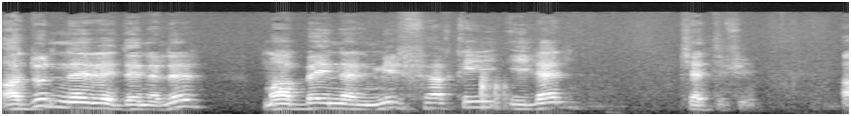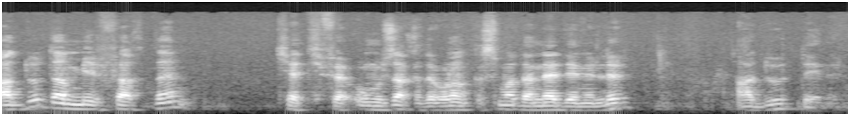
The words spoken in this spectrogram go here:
Adud nere denilir? Ma beynel mirfaki ilel ketifi. Adud da mirfaktan ketife, omuza kadar olan kısma da ne denilir? Adud denilir.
